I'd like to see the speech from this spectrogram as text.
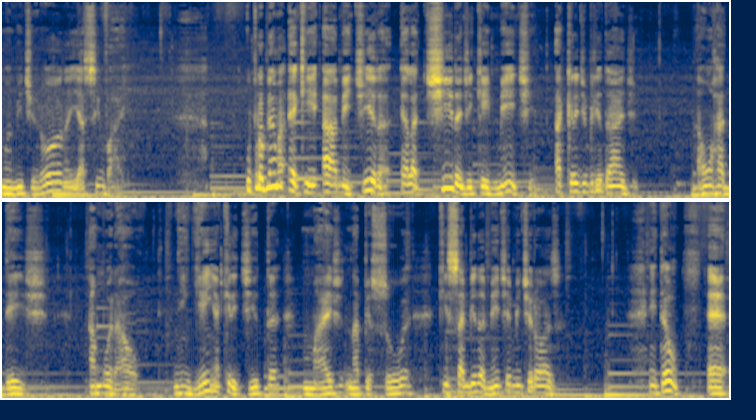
uma mentirona e assim vai. O problema é que a mentira, ela tira de quem mente a credibilidade, a honradez, a moral. Ninguém acredita mais na pessoa que sabidamente é mentirosa. Então, é,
